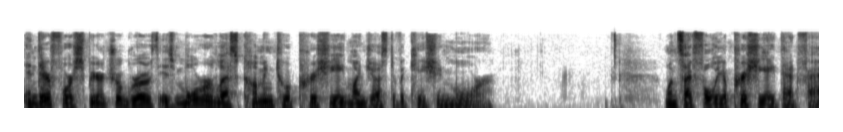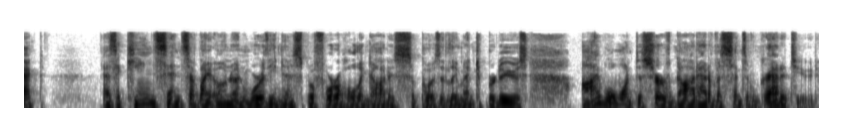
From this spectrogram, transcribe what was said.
and therefore spiritual growth is more or less coming to appreciate my justification more. Once I fully appreciate that fact, as a keen sense of my own unworthiness before a holy God is supposedly meant to produce, I will want to serve God out of a sense of gratitude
